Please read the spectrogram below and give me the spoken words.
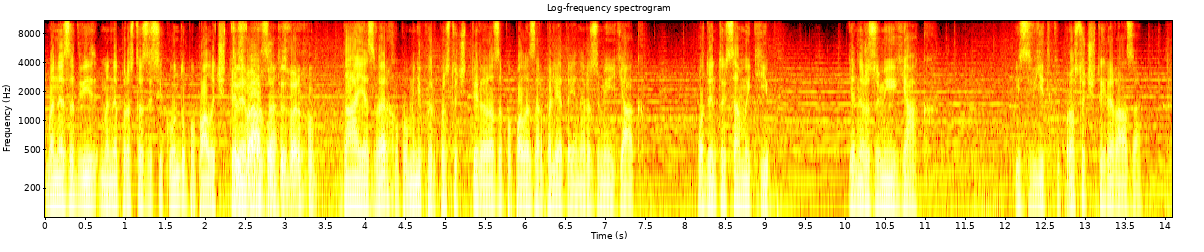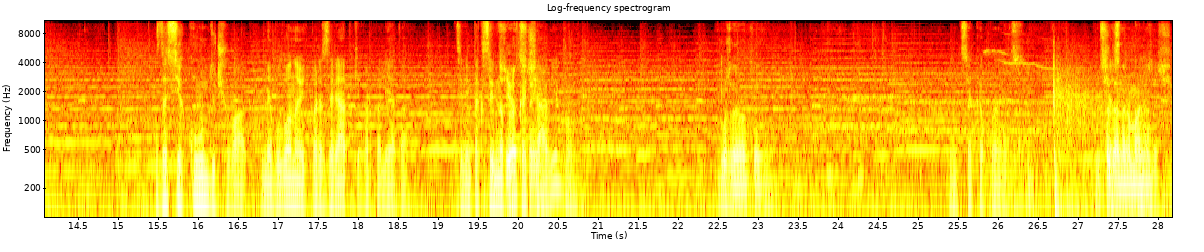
Мене за дві. Мене просто за секунду попали Ти 4 зверху, ти зверху? Да, я зверху, по мені просто 4 рази попали з арбалета, я не розумію як. Один той самий тип. Я не розумію як. І звідки? Просто 4 рази. За секунду, чувак. Не було навіть перезарядки в арбалета. Це він так сильно Є цей. прокачав його? Можливо, тоді. Ну це капець. Це да, нормально. кажучи.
